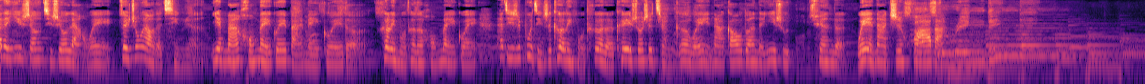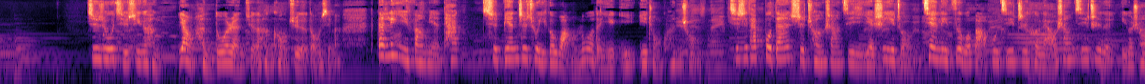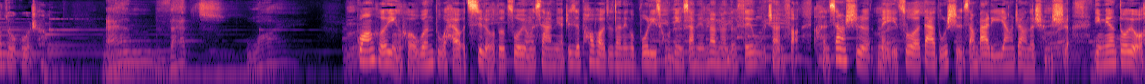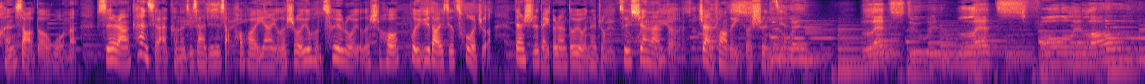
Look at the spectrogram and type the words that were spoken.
他的一生其实有两位最重要的情人，野蛮红玫瑰、白玫瑰的克里姆特的红玫瑰，它其实不仅是克里姆特的，可以说是整个维也纳高端的艺术圈的维也纳之花吧。蜘蛛其实是一个很让很多人觉得很恐惧的东西嘛，但另一方面，它是编织出一个网络的一一一种昆虫。其实它不单是创伤记忆，也是一种建立自我保护机制和疗伤机制的一个创作过程。光和影和温度还有气流的作用下面，这些泡泡就在那个玻璃穹顶下面慢慢的飞舞绽放，很像是每一座大都市，像巴黎一样这样的城市，里面都有很小的我们。虽然看起来可能就像这些小泡泡一样，有的时候又很脆弱，有的时候会遇到一些挫折，但是每个人都有那种最绚烂的绽放的一个瞬间。Let's let's fall in love.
